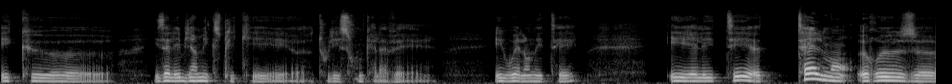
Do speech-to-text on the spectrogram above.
et que ils allaient bien m'expliquer tous les soins qu'elle avait et où elle en était. Et elle était tellement heureuse euh,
